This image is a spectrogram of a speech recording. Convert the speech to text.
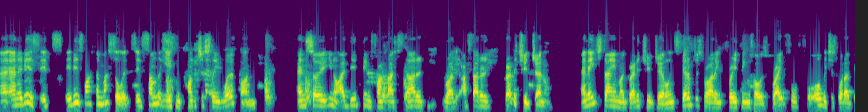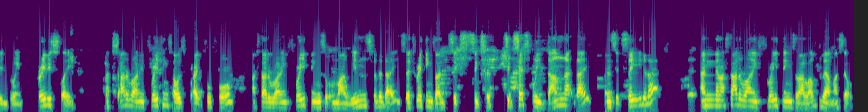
And it is it's it is like a muscle. It's it's something you can consciously work on. And so you know, I did things like I started writing. I started a gratitude journal. And each day in my gratitude journal, instead of just writing three things I was grateful for, which is what I've been doing previously, I started writing three things I was grateful for. I started writing three things that were my wins for the day. So three things I'd su- successfully done that day and succeeded at. And then I started writing three things that I loved about myself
